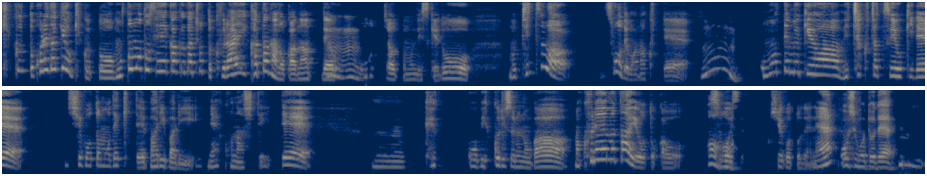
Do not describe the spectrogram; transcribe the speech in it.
聞くと、これだけを聞くと、もともと性格がちょっと暗い方なのかなってうん思うん。っちゃうと思うんですけど、もう実はそうではなくて、うん。表向きはめちゃくちゃ強気で、仕事もできてバリバリね、こなしていて、うん、結構びっくりするのが、まあ、クレーム対応とかをはあはあすごいする仕事でね。お仕事で。うん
